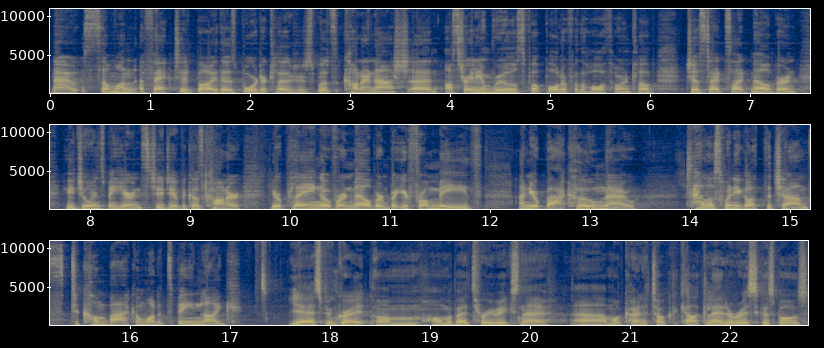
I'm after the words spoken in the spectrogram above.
Now, someone affected by those border closures was Connor Nash, an Australian rules footballer for the Hawthorn Club just outside Melbourne. He joins me here in studio because, Connor, you're playing over in Melbourne, but you're from Meath and you're back home now. Tell us when you got the chance to come back and what it's been like. Yeah, it's been great. I'm home about three weeks now. Um, I kind of took a calculated risk, I suppose,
